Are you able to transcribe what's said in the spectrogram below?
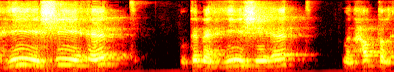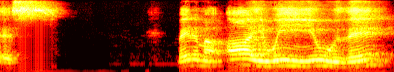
he she it انتبه. he she it بنحط ال s بينما I we you they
